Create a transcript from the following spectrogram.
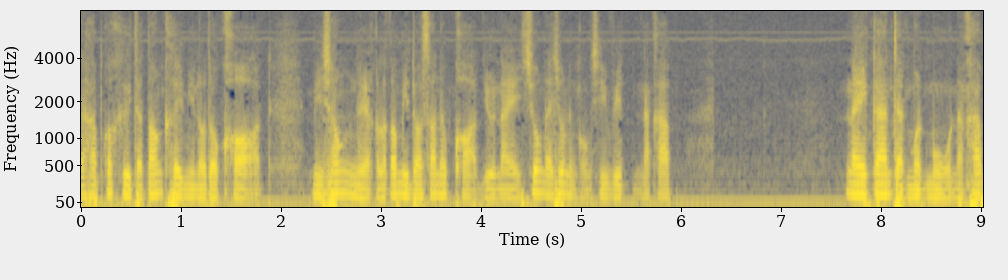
นะครับ ก็คือจะต้องเคยมี notochord มีช่องเหงือก แล้วก็มี dorsal nerve cord อยู่ในช่วงใดช่วงหนึ่งของชีวิตนะครับในการจัดหมวดหมู่นะครับ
